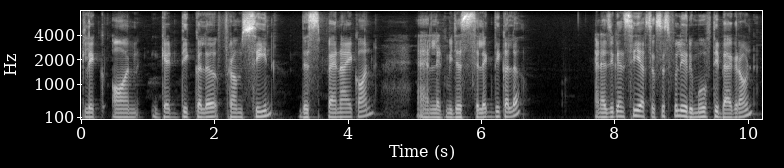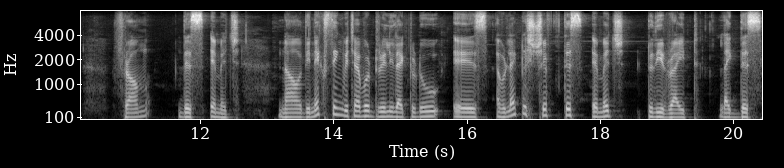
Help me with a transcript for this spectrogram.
click on get the color from scene this pen icon and let me just select the color. And as you can see I've successfully removed the background from this image. Now the next thing which I would really like to do is I would like to shift this image to the right like this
